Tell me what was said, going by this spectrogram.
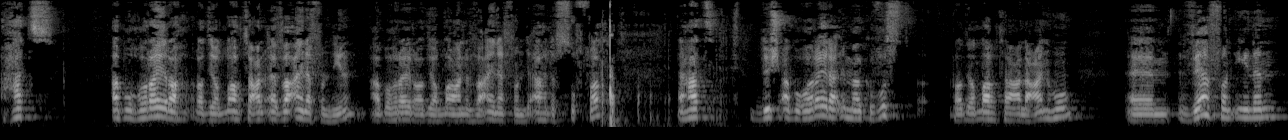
hat Abu Huraira radiallahu ta'ala, er war einer von ihnen, Abu Huraira radiallahu anhu war einer von der Ahl Suffa. Er hat durch Abu Huraira immer gewusst, radiallahu ta'ala anhu, ähm, wer von ihnen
